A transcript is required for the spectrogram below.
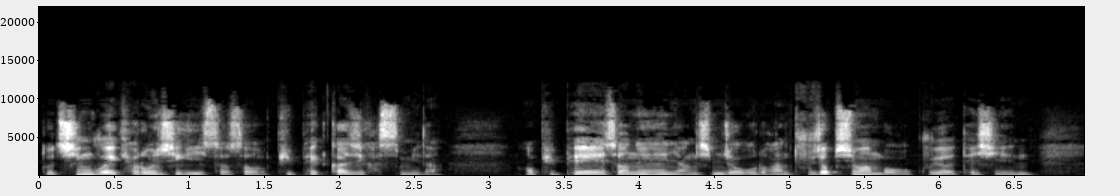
또 친구의 결혼식이 있어서 뷔페까지 갔습니다. 어, 뷔페에서는 양심적으로 한 두 접시만 먹었고요. 대신 어,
